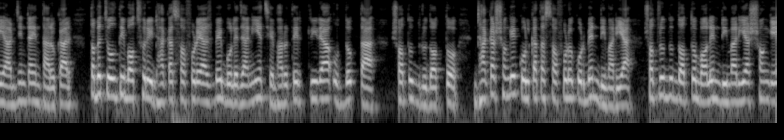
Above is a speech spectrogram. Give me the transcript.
এই আর্জেন্টাইন তারকার। তবে চলতি বছরই ঢাকা সফরে আসবে বলে জানিয়েছে ভারতের ক্রীড়া উদ্যোক্তা শতদ্রু দত্ত। ঢাকার সঙ্গে কলকাতা সফরও করবেন ডিমারিয়া শত্রুদ্র দত্ত বলেন ডিমারিয়ার সঙ্গে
